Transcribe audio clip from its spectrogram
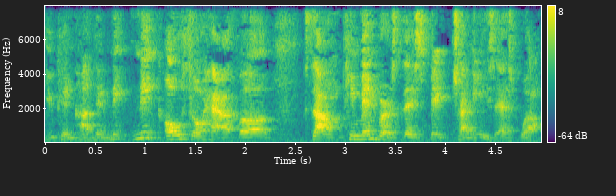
you can contact Nick. Nick also have some team members that speak Chinese as well.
